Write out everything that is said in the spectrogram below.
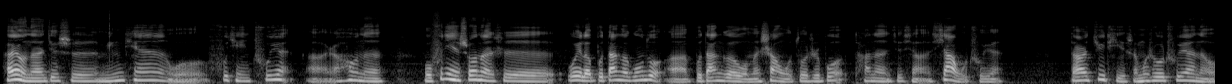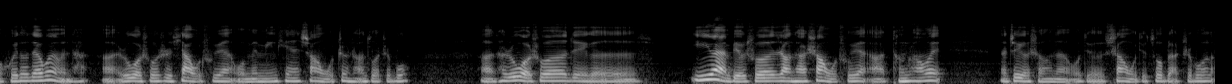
还有呢，就是明天我父亲出院啊，然后呢，我父亲说呢，是为了不耽搁工作啊，不耽搁我们上午做直播，他呢就想下午出院。当然，具体什么时候出院呢？我回头再问问他啊。如果说是下午出院，我们明天上午正常做直播，啊，他如果说这个医院，比如说让他上午出院啊，腾床位，那这个时候呢，我就上午就做不了直播了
